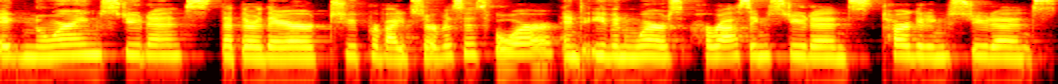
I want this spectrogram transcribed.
ignoring students that they're there to provide services for, and even worse, harassing students, targeting students.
